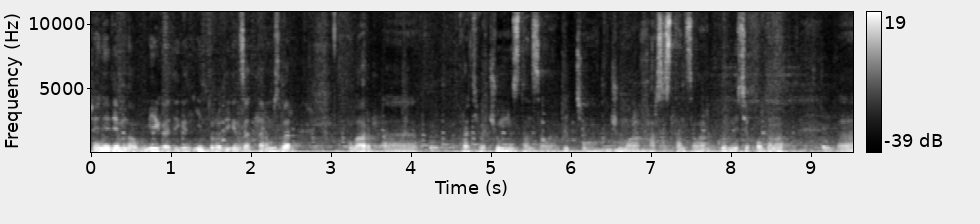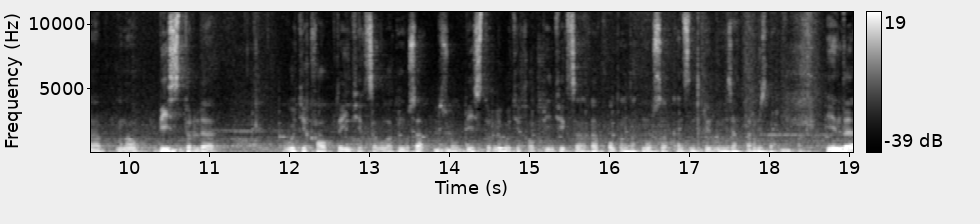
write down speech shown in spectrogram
Және де мынау мега деген интро деген заттарымыз бар. Бұлар ә, противочумный станциялар дейді жаңағы чумаға қарсы станциялар көбінесе қолданады. Ә, мынау бес түрлі өте қауіпті инфекция болатын болса сол бес түрлі өте қауіпті инфекцияға қолданылатын осы концентрированный заттарымыз бар. Енді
